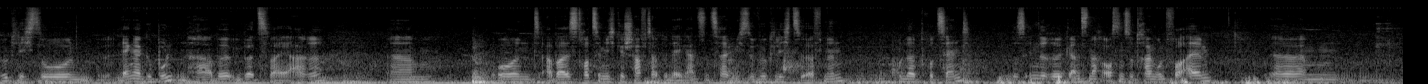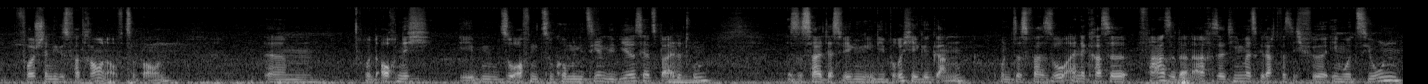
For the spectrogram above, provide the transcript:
wirklich so länger gebunden habe, über zwei Jahre, ähm, und, aber es trotzdem nicht geschafft habe, in der ganzen Zeit mich so wirklich zu öffnen, 100 Prozent, das Innere ganz nach außen zu tragen und vor allem ähm, vollständiges Vertrauen aufzubauen ähm, und auch nicht eben so offen zu kommunizieren, wie wir es jetzt beide mhm. tun. Es ist halt deswegen in die Brüche gegangen und das war so eine krasse Phase danach. Ich hätte niemals gedacht, was ich für Emotionen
